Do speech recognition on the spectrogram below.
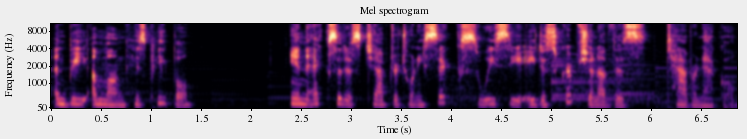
and be among his people. In Exodus chapter 26, we see a description of this tabernacle.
